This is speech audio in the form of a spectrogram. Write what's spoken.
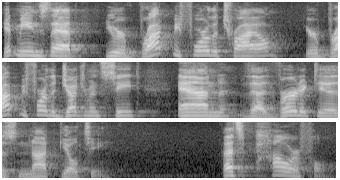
It means that you are brought before the trial, you're brought before the judgment seat, and the verdict is not guilty. That's powerful.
